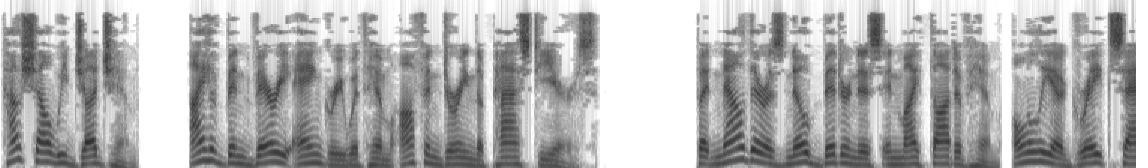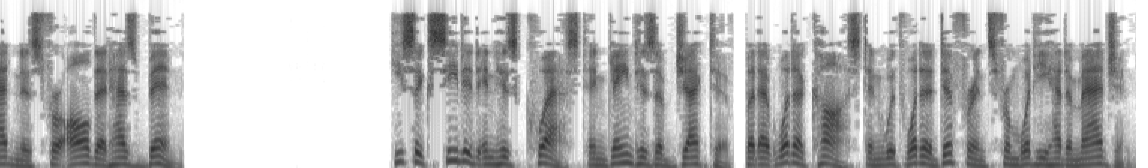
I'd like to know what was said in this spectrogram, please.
"How shall we judge him? I have been very angry with him often during the past years. But now there is no bitterness in my thought of him, only a great sadness for all that has been, he succeeded in his quest and gained his objective, but at what a cost and with what a difference from what he had imagined.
